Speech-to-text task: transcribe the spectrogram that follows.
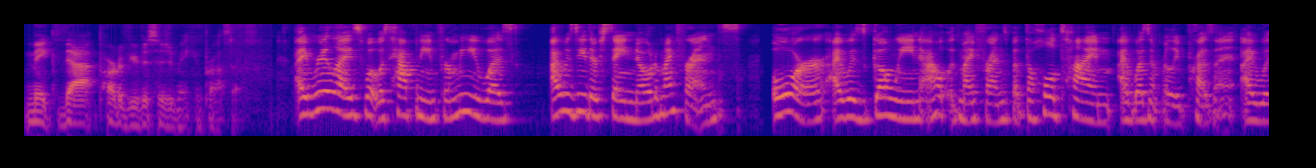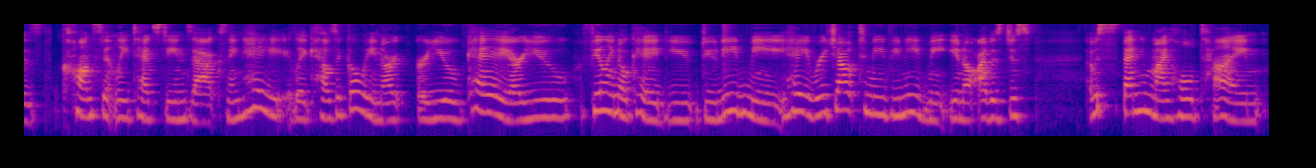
make that part of your decision-making process? I realized what was happening for me was I was either saying no to my friends or I was going out with my friends, but the whole time I wasn't really present. I was constantly texting Zach saying, Hey, like how's it going? Are are you okay? Are you feeling okay? Do you do you need me? Hey, reach out to me if you need me. You know, I was just I was spending my whole time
